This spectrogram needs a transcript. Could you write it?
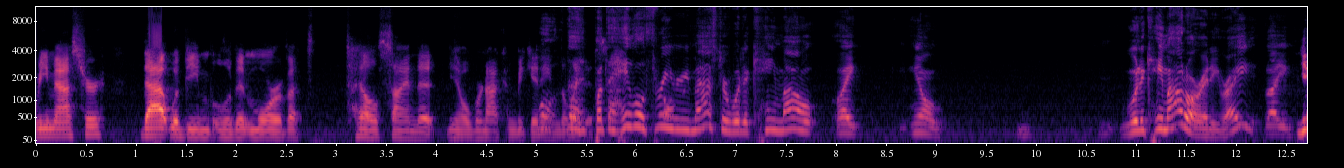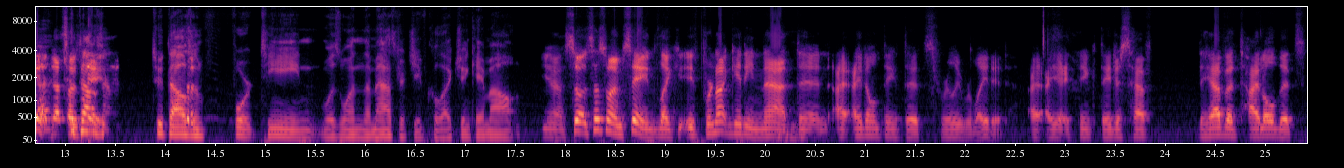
remaster that would be a little bit more of a tell sign that you know we're not going to be getting well, the, the latest. But the Halo Three remaster would have came out like you know would have came out already, right? Like yeah, that's 2000, 2014 was when the Master Chief Collection came out. Yeah, so, so that's what I'm saying. Like, if we're not getting that, mm-hmm. then I, I don't think that's really related. I, I, I think they just have they have a title that's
